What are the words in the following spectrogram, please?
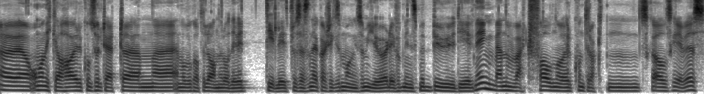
eh, om man ikke har konsultert en, en advokat eller annen rådgiver tidlig i prosessen, det er kanskje ikke så mange som gjør det i forbindelse med budgivning, men i hvert fall når kontrakten skal skrives,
